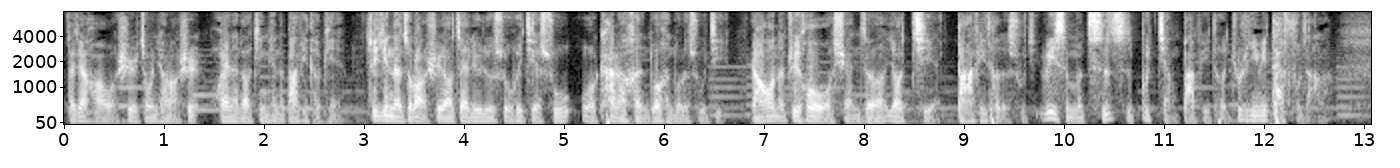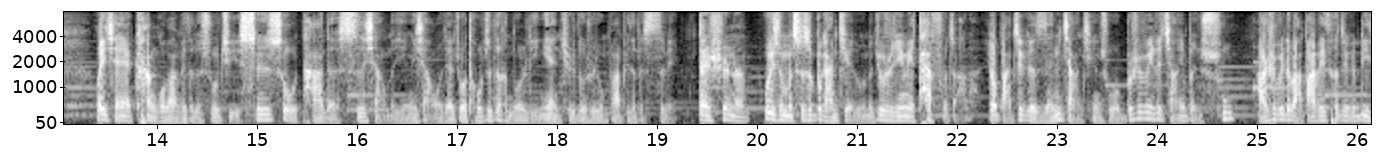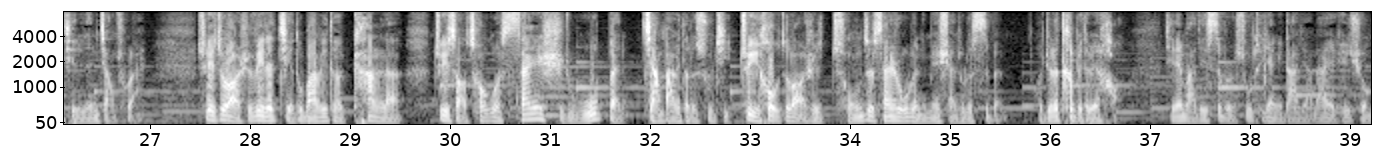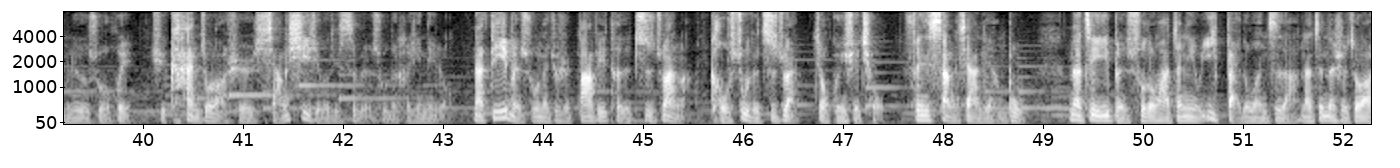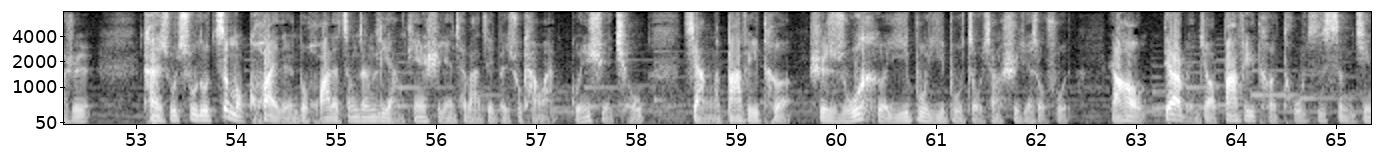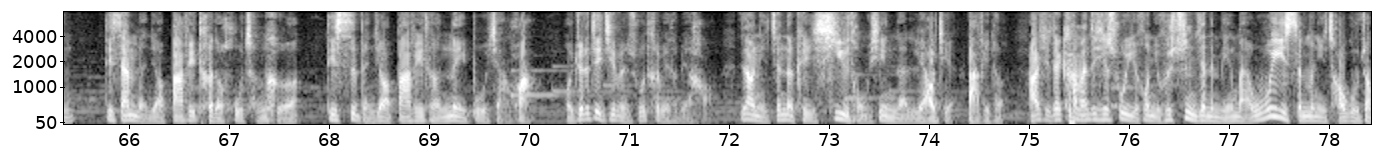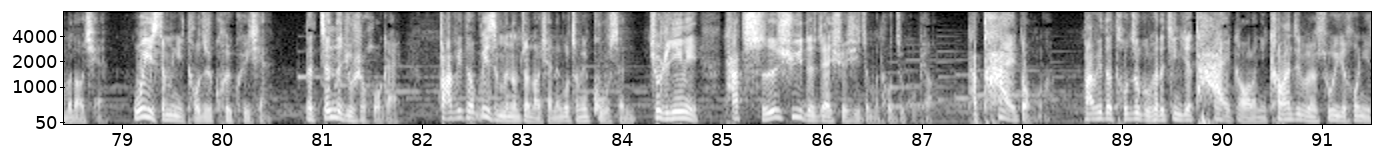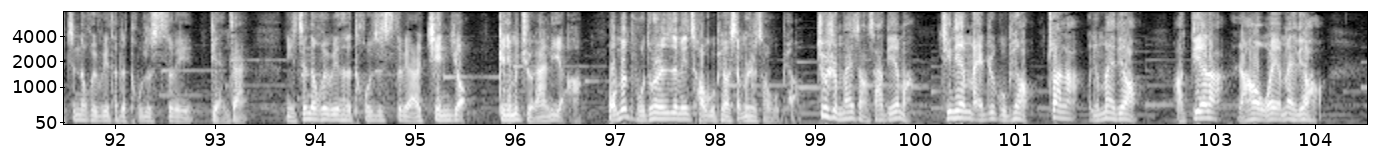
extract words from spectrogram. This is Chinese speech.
大家好，我是周文强老师，欢迎来到今天的巴菲特篇。最近呢，周老师要在六六书会解书，我看了很多很多的书籍，然后呢，最后我选择要解巴菲特的书籍。为什么迟迟不讲巴菲特？就是因为太复杂了。我以前也看过巴菲特的书籍，深受他的思想的影响。我在做投资的很多理念，其实都是用巴菲特的思维。但是呢，为什么迟迟不敢解读呢？就是因为太复杂了，要把这个人讲清楚。我不是为了讲一本书，而是为了把巴菲特这个立体的人讲出来。所以周老师为了解读巴菲特，看了最少超过三十五本讲巴菲特的书籍。最后，周老师从这三十五本里面选出了四本，我觉得特别特别好。今天把这四本书推荐给大家，大家也可以去我们六六书友会去看周老师详细解读这四本书的核心内容。那第一本书呢，就是巴菲特的自传了，口述的自传，叫《滚雪球》，分上下两部。那这一本书的话，将近有一百多万字啊，那真的是周老师看书速度这么快的人都花了整整两天时间才把这本书看完。《滚雪球》讲了巴菲特是如何一步一步走向世界首富的。然后第二本叫《巴菲特投资圣经》。第三本叫《巴菲特的护城河》，第四本叫《巴菲特内部讲话》。我觉得这几本书特别特别好，让你真的可以系统性的了解巴菲特。而且在看完这些书以后，你会瞬间的明白为什么你炒股赚不到钱，为什么你投资会亏钱，那真的就是活该。巴菲特为什么能赚到钱，能够成为股神，就是因为他持续的在学习怎么投资股票，他太懂了。巴菲特投资股票的境界太高了，你看完这本书以后，你真的会为他的投资思维点赞，你真的会为他的投资思维而尖叫。给你们举个案例啊，我们普通人认为炒股票什么是炒股票？就是买涨杀跌嘛。今天买只股票赚了我就卖掉啊，跌了然后我也卖掉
